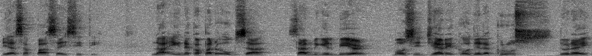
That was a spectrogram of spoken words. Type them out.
diya sa Pasay City. Laing nakapadaog sa San Miguel Beer mao si Jericho de la Cruz dunay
